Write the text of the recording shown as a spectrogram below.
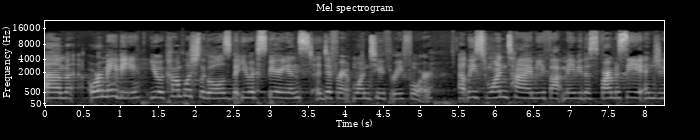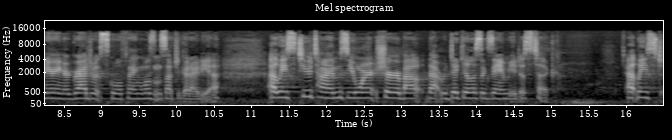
Um, or maybe you accomplished the goals, but you experienced a different one, two, three, four. At least one time you thought maybe this pharmacy, engineering, or graduate school thing wasn't such a good idea. At least two times you weren't sure about that ridiculous exam you just took. At least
